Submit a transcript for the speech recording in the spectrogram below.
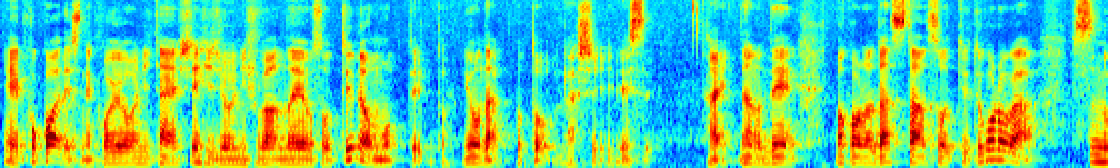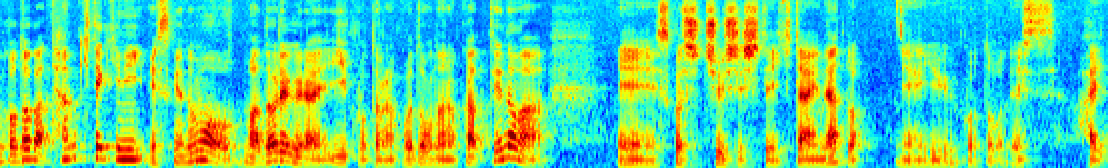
えここはですね、雇用に対して非常に不安な要素っていうのを持っているというようなことらしいです。はい。なので、まあ、この脱炭素っていうところが進むことが短期的にですけども、まあ、どれぐらいいいことなのかどうなのかっていうのは、えー、少し注視していきたいなということです。はい。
